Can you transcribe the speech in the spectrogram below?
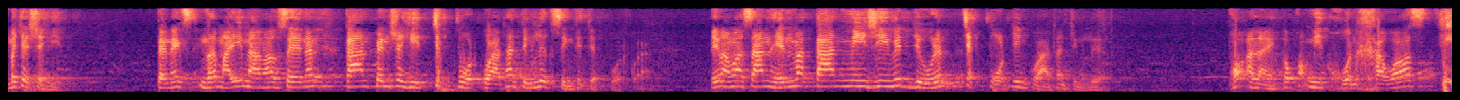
ไม่ใช่ชหีด แต่ในสมัยอิหม่ามฮุเซนนั้น การเป็นชหีดเจ็บปวดกว่า ท่านจึงเลือกสิ่งที่เจ็บปวดกว่าอิหม่ามฮัสซันเห็นว่าการมีชีวิตอยู่นั้นเจ็บปวดยิ่งกว่า ท่านจึงเลือก เพราะอะไรก็เพราะมีคนคาวอสที่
